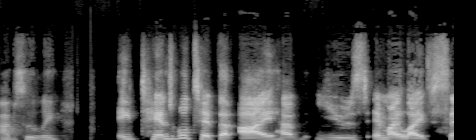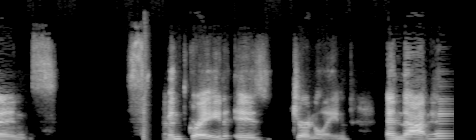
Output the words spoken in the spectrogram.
absolutely A tangible tip that I have used in my life since seventh grade is journaling. And that has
